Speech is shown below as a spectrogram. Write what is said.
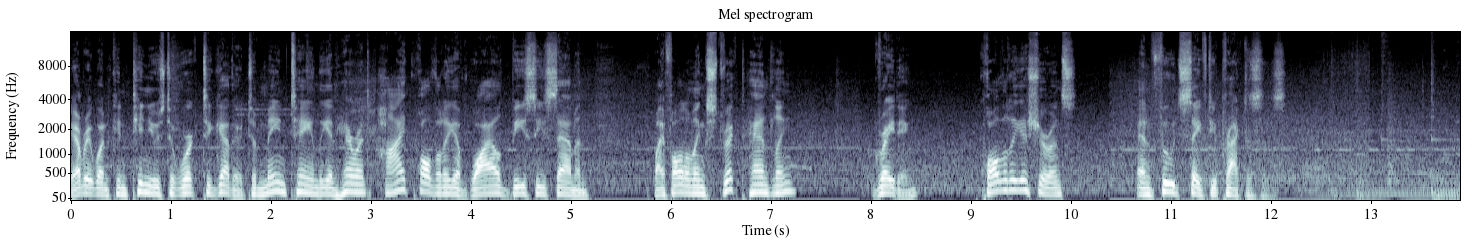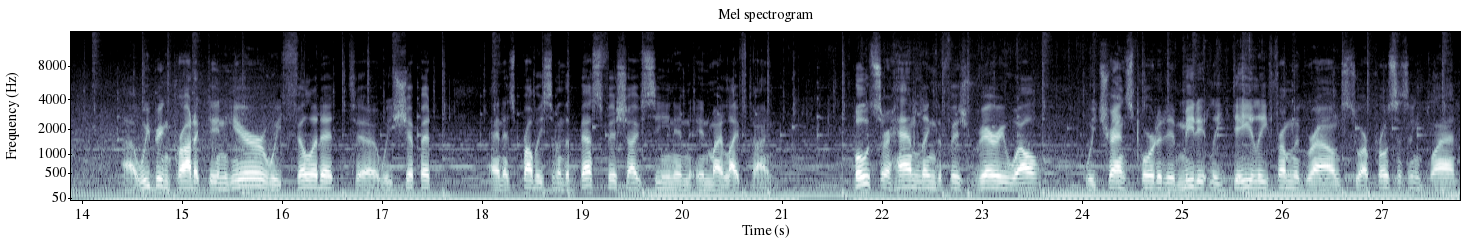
everyone continues to work together to maintain the inherent high quality of wild BC salmon by following strict handling, grading, quality assurance, and food safety practices. Uh, we bring product in here, we fillet it, uh, we ship it, and it's probably some of the best fish I've seen in, in my lifetime. Boats are handling the fish very well. We transport it immediately daily from the grounds to our processing plant,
